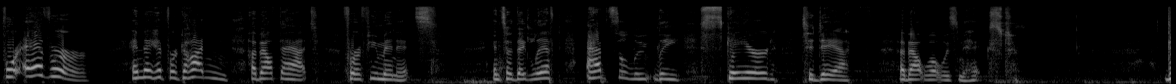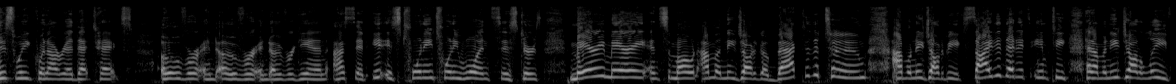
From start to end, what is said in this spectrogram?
forever. And they had forgotten about that for a few minutes. And so they left absolutely scared to death about what was next. This week, when I read that text over and over and over again, I said, It is 2021, sisters. Mary, Mary, and Simone, I'm gonna need y'all to go back to the tomb. I'm gonna need y'all to be excited that it's empty, and I'm gonna need y'all to leave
